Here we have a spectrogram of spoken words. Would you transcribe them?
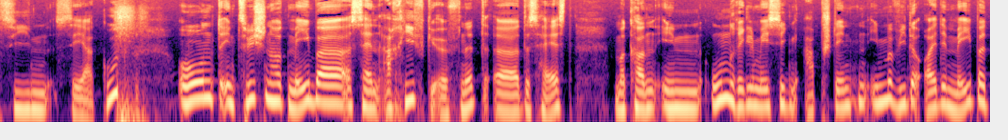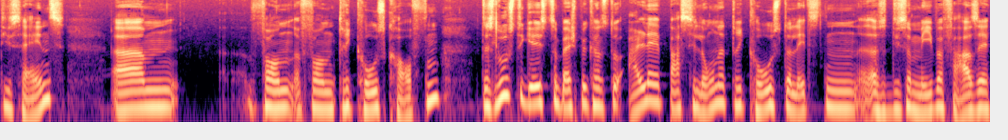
ziehen sehr gut. Und inzwischen hat Maber sein Archiv geöffnet. Äh, das heißt, man kann in unregelmäßigen Abständen immer wieder alte Maber Designs ähm, von, von Trikots kaufen. Das Lustige ist zum Beispiel, kannst du alle Barcelona-Trikots der letzten, also dieser Maber-Phase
